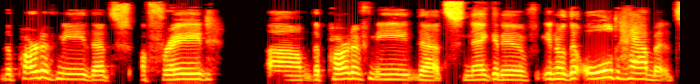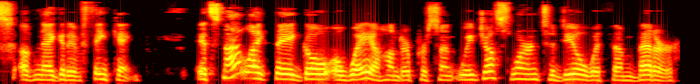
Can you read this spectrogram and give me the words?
the part of me that's afraid, um, the part of me that's negative, you know, the old habits of negative thinking. It's not like they go away 100%. We just learn to deal with them better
